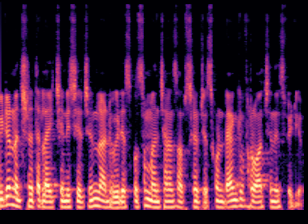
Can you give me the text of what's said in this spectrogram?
వీడియో నచ్చినైతే లైక్ చేయండి షేర్ చేయండి. ఇలాంటి వీడియోస్ కోసం మన ఛానల్ సబ్స్క్రైబ్ చేసుకోండి thank you for watching this video.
